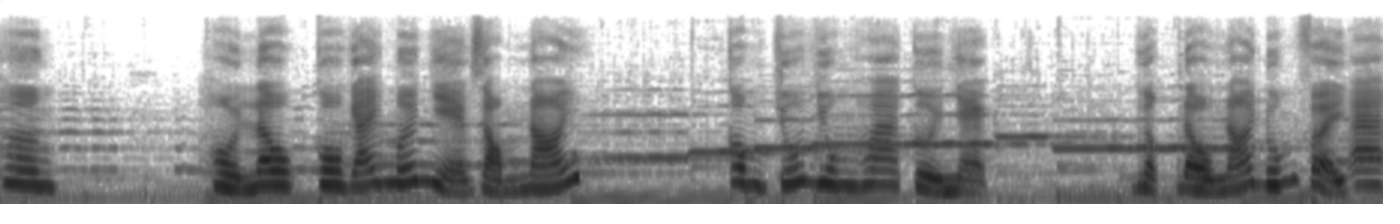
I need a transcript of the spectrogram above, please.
hơn. Hồi lâu cô gái mới nhẹ giọng nói. Công chúa Dung Hoa cười nhạt. Gật đầu nói đúng vậy a.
